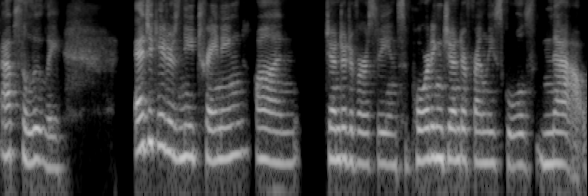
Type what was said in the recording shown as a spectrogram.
Absolutely. Educators need training on gender diversity and supporting gender friendly schools now.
